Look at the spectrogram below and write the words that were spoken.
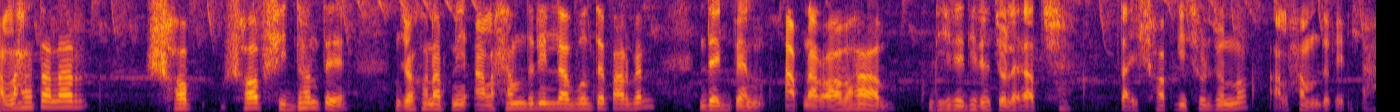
আল্লাহ তালার সব সব সিদ্ধান্তে যখন আপনি আলহামদুলিল্লাহ বলতে পারবেন, দেখবেন আপনার অভাব ধীরে ধীরে চলে যাচ্ছে। তাই সব কিছুর জন্য আলহামদুলিল্লাহ।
